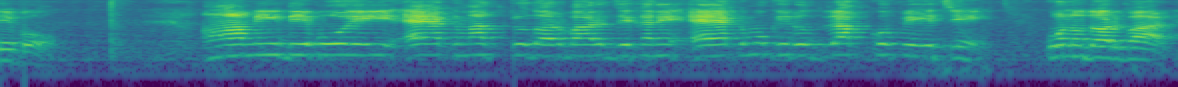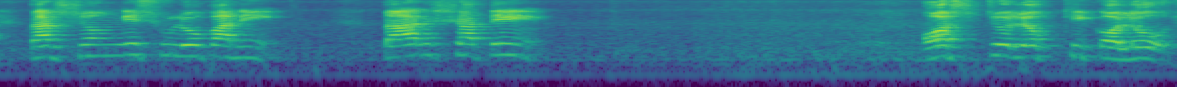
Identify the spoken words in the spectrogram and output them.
দেব। আমি দেব এই একমাত্র দরবার যেখানে এক মুখে রুদ্রাক্ষ পেয়েছে কোন দরবার, তার সঙ্গে সুলোপানি তার সাথে অষ্টলক্ষ্মী কলস।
